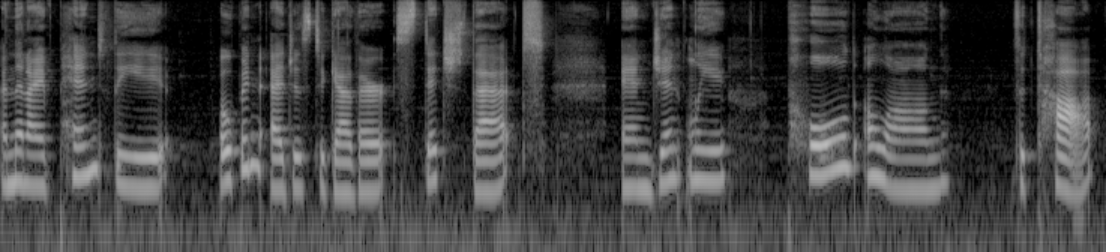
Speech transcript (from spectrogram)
and then I pinned the open edges together, stitched that, and gently pulled along the top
